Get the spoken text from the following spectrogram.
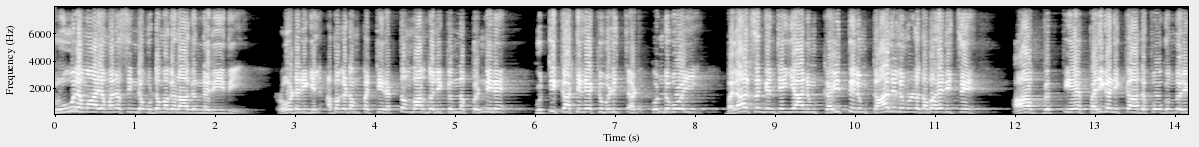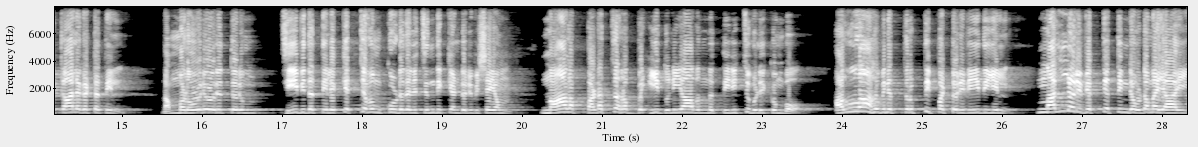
ക്രൂരമായ മനസ്സിന്റെ ഉടമകളാകുന്ന രീതി. റോഡരികിൽ അപകടം പറ്റി രക്തം വാർന്നൊലിക്കുന്ന പെണ്ണിനെ കുറ്റിക്കാട്ടിലേക്ക് വിളിച്ച കൊണ്ടുപോയി ബലാത്സംഗം ചെയ്യാനും കഴുത്തിലും കാലിലുമുള്ളത് അപഹരിച്ച് ആ വ്യക്തിയെ പരിഗണിക്കാതെ പോകുന്ന ഒരു കാലഘട്ടത്തിൽ നമ്മൾ ഓരോരുത്തരും ജീവിതത്തിലേക്ക് ഏറ്റവും കൂടുതൽ ചിന്തിക്കേണ്ട ഒരു വിഷയം നാളെ പടച്ച റബ്ബ് ഈ ദുനിയാവെന്ന് തിരിച്ചു വിളിക്കുമ്പോ അള്ളാഹുവിന് തൃപ്തിപ്പെട്ടൊരു രീതിയിൽ നല്ലൊരു വ്യക്തിത്വത്തിന്റെ ഉടമയായി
